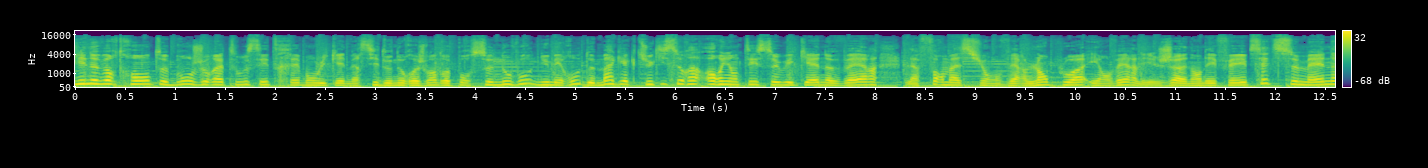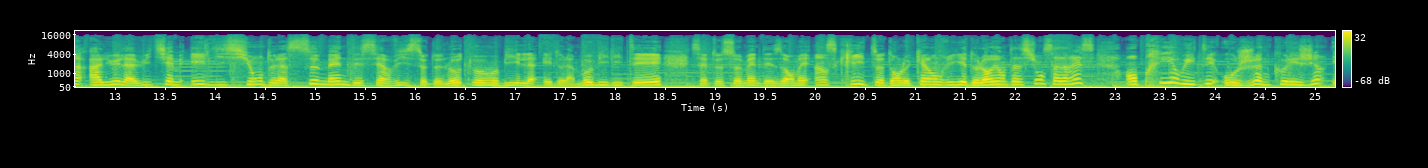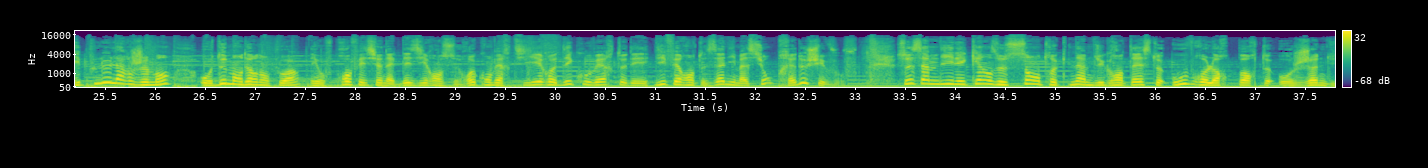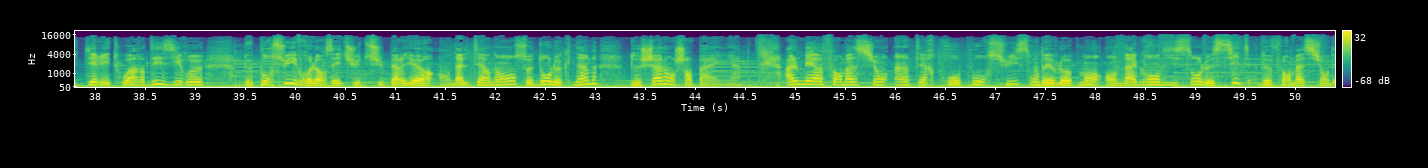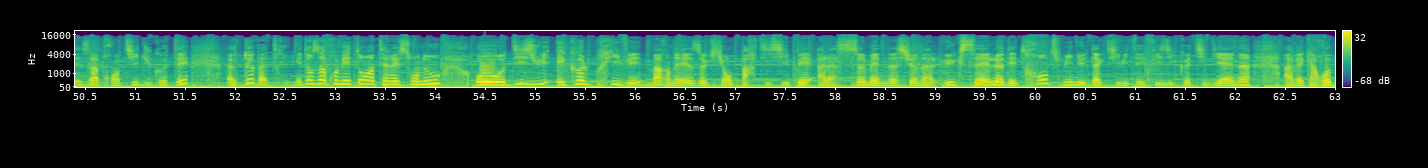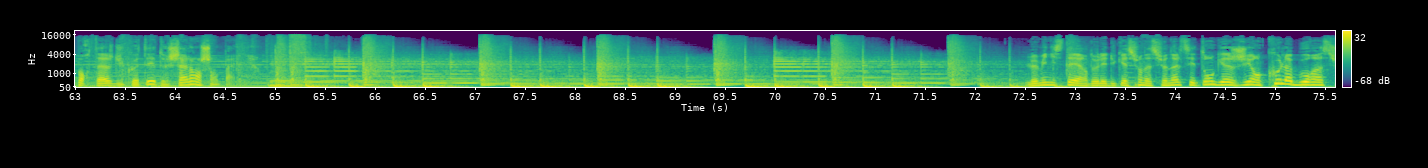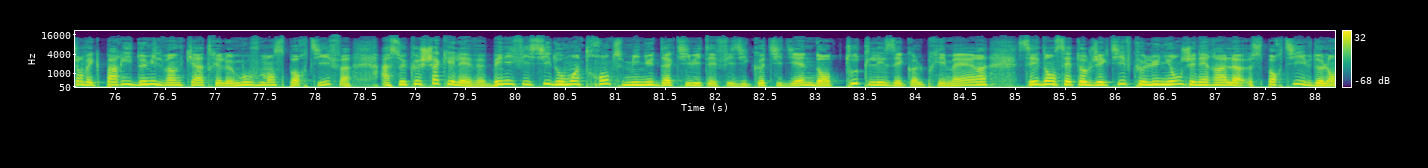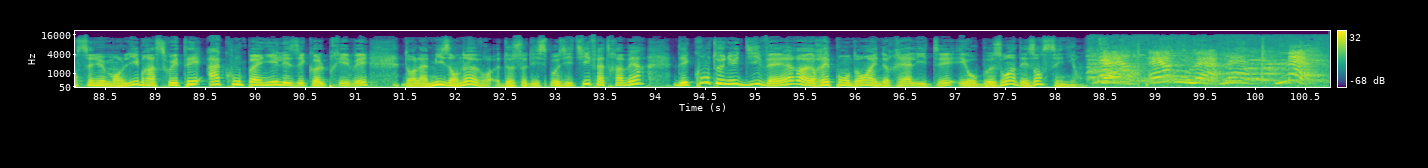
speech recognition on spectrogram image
Il est 9h30, bonjour à tous et très bon week-end. Merci de nous rejoindre pour ce nouveau numéro de Magactu qui sera orienté ce week-end vers la formation, vers l'emploi et envers les jeunes. En effet, cette semaine a lieu la huitième édition de la semaine des services de l'automobile et de la mobilité. Cette semaine désormais inscrite dans le calendrier de l'orientation s'adresse en priorité aux jeunes collégiens et plus largement aux demandeurs d'emploi et aux professionnels désirant se reconvertir découverte des différentes animations près de chez vous. Ce samedi, les 15 centres CNAM du Grand Est ouvrent leurs portes aux jeunes du territoire désireux de poursuivre leurs études supérieures en alternance, dont le CNAM de Châlons-Champagne. Almea Formation Interpro poursuit son développement en agrandissant le site de formation des apprentis du côté de Batterie. Mais dans un premier temps, intéressons-nous aux 18 écoles privées marnaises qui ont participé à la Semaine nationale UXL des 30 minutes d'activité physique quotidienne avec un reportage du côté de Châlons-Champagne. Le ministère de l'Éducation nationale s'est engagé en collaboration avec Paris 2024 et le mouvement sportif à ce que chaque élève bénéficie d'au moins 30 minutes d'activité physique quotidienne dans toutes les écoles primaires. C'est dans cet objectif que l'Union générale sportive de l'enseignement libre a souhaité accompagner les écoles privées dans la mise en œuvre de ce dispositif à travers des contenus divers répondant à une réalité et aux besoins des enseignants. Air ou mer Mer.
